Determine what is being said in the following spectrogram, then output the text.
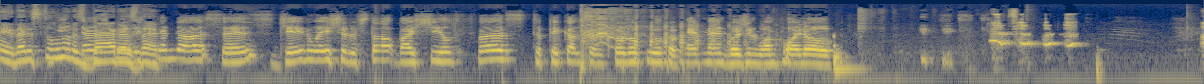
Hey, that is still not as bad as that. Iskandar says Janeway should have stopped by Shield first to pick up some chrono fuel from Ant-Man version oh. 1.0. uh,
